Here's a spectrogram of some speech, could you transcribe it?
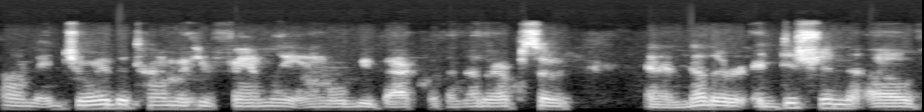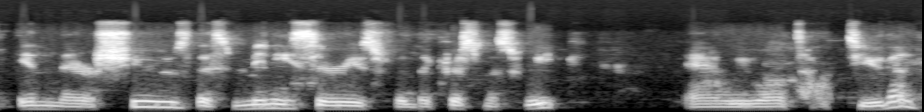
um, enjoy the time with your family, and we'll be back with another episode and another edition of In Their Shoes, this mini series for the Christmas week, and we will talk to you then.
